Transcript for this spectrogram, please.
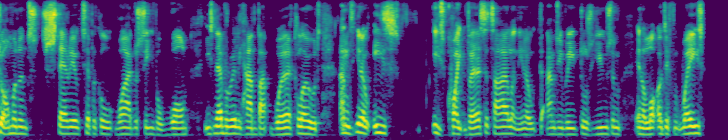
dominant, stereotypical wide receiver one. He's never really had that workload. And, you know, he's he's quite versatile, and you know Andy Reid does use him in a lot of different ways.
